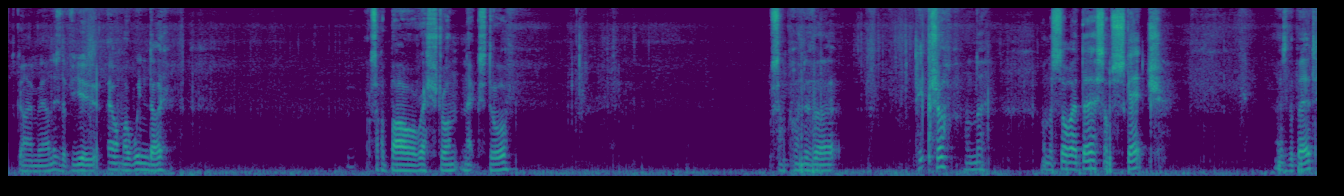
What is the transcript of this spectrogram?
It's going round, there's the view out my window. Looks like a bar or restaurant next door. Some kind of a picture on the on the side there, some sketch. There's the bed.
